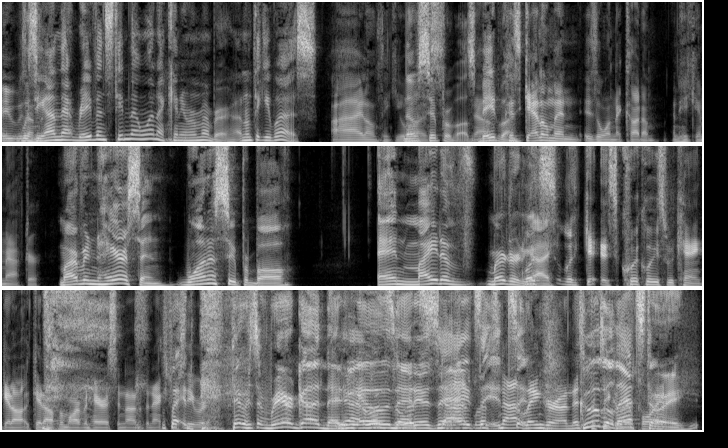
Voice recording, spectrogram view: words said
it? Was, was on he the- on that Ravens team that won? I can't even remember. I don't think he was. I don't think he No was. No Super Bowls. Made one. Because Gettleman is the one that cut him, and he came after. Marvin Harrison won a Super Bowl and might have murdered a guy. Let's, let's get as quickly as we can get off get off of Marvin Harrison onto the next receiver. there was a rare gun that Yeah, he owned. let's- that let's is- not- it's- let's it's not a- linger on this Google that point. story.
